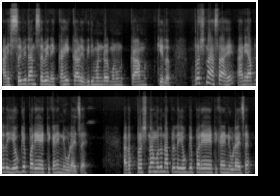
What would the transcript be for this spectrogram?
आणि संविधान सभेने काही काळ विधिमंडळ म्हणून काम केलं. प्रश्न असा आहे आणि आपल्याला योग्य पर्याय या ठिकाणी निवडायचा आहे. आता प्रश्नामधून आपल्याला योग्य पर्याय या ठिकाणी निवडायचा आहे.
